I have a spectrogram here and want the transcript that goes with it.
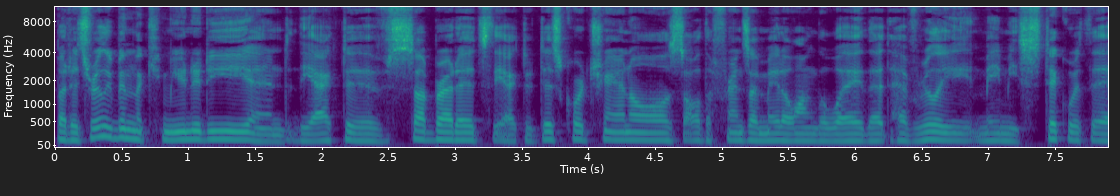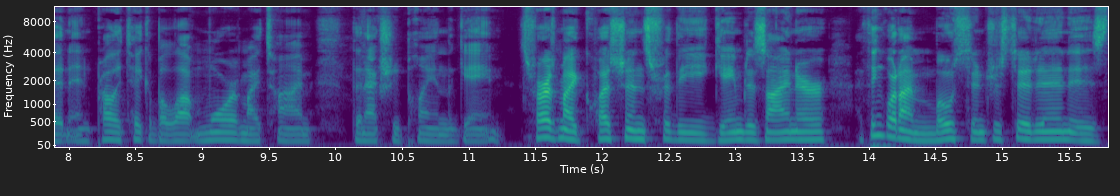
but it's really been the community and the active subreddits, the active Discord channels, all the friends I made along the way that have really made me stick with it and probably take up a lot more of my time than actually playing the game. As far as my questions for the game designer, I think what I'm most interested in is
